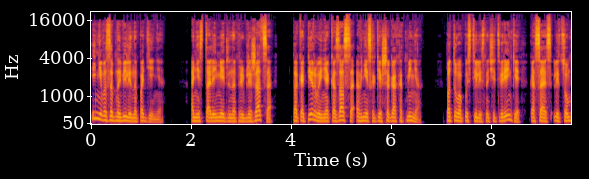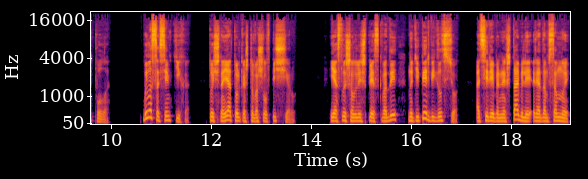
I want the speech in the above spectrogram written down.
и не возобновили нападение. Они стали медленно приближаться, пока первый не оказался в нескольких шагах от меня. Потом опустились на четвереньки, касаясь лицом пола. Было совсем тихо. Точно я только что вошел в пещеру. Я слышал лишь плеск воды, но теперь видел все. От серебряных штабелей рядом со мной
